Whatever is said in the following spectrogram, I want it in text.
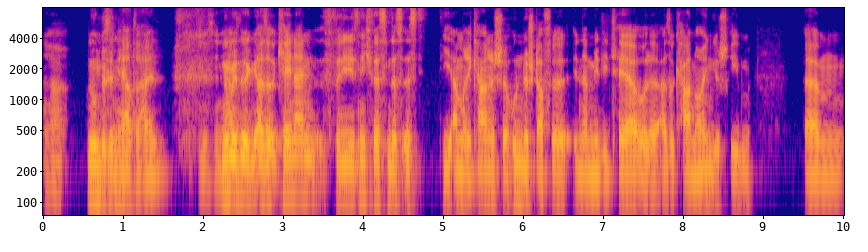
ja, Nur ein bisschen härter halt. bisschen. Nur ja. mit also K9, für die, die es nicht wissen, das ist die amerikanische Hundestaffel in der Militär oder also K9 geschrieben. Ähm,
